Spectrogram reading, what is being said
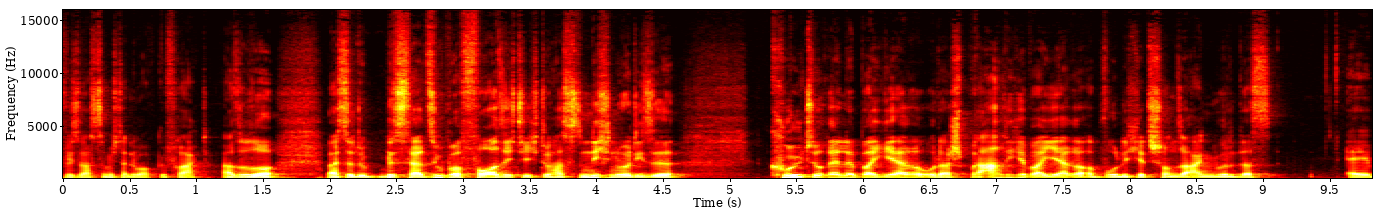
wieso hast du mich dann überhaupt gefragt? Also so, weißt du, du bist halt super vorsichtig, du hast nicht nur diese kulturelle Barriere oder sprachliche Barriere, obwohl ich jetzt schon sagen würde, dass ey,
